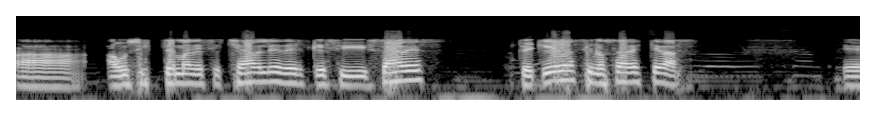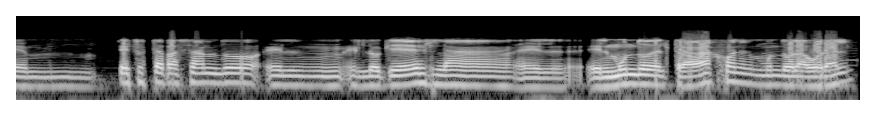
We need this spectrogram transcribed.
a, un sistema desechable del que si sabes, te quedas, si no sabes, te vas. Em, esto está pasando en, lo que es la, el, mundo del trabajo, en el mundo laboral.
